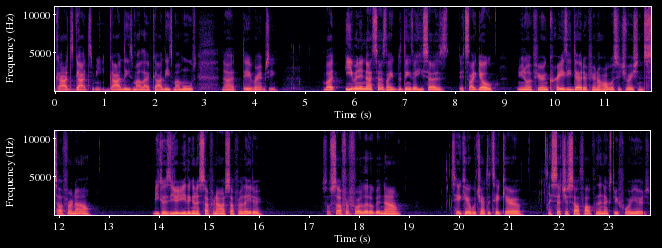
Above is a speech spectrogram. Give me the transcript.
God's guides me. God leads my life. God leads my moves, not Dave Ramsey. But even in that sense, like the things that he says, it's like, yo, you know, if you're in crazy debt, if you're in a horrible situation, suffer now. Because you're either going to suffer now or suffer later. So suffer for a little bit now Take care of what you have to take care of and set yourself up for the next three, four years.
